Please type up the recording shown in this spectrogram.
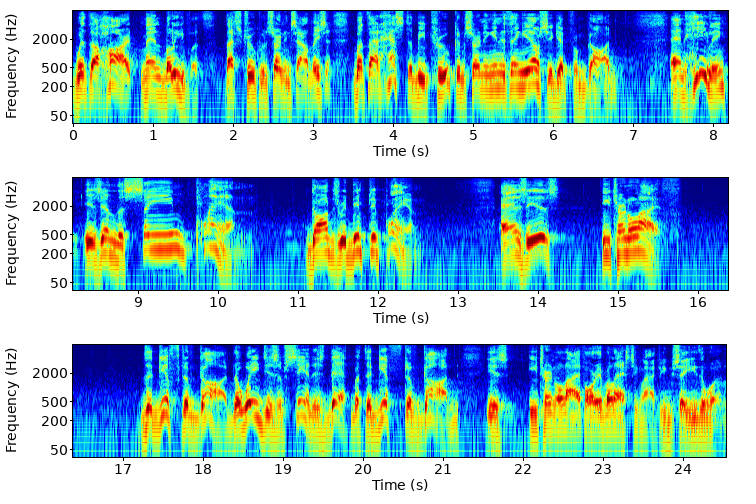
with the heart man believeth. That's true concerning salvation, but that has to be true concerning anything else you get from God. And healing is in the same plan, God's redemptive plan, as is eternal life. The gift of God, the wages of sin is death, but the gift of God is eternal life or everlasting life. You can say either one.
